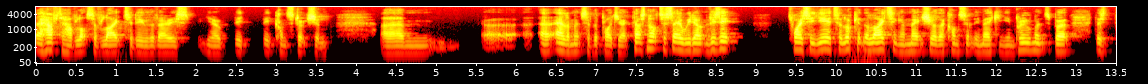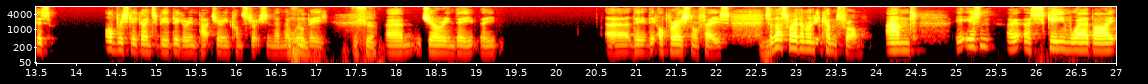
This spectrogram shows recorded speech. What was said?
they have to have lots of light to do the various, you know, big big construction um, uh, elements of the project. That's not to say we don't visit twice a year to look at the lighting and make sure they're constantly making improvements. But there's there's obviously going to be a bigger impact during construction than there will Mhm. be For sure. um, during the the, uh, the the operational phase. So Mhm. that's where the money comes from, and it isn't a, a scheme whereby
